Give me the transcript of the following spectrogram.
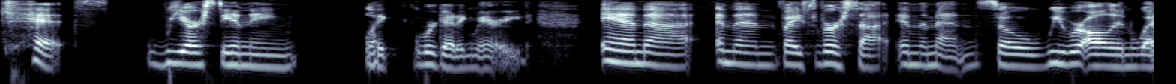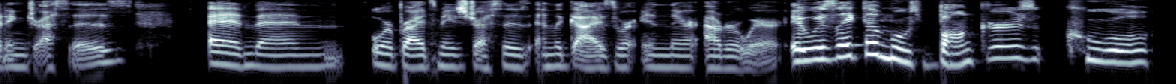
kits, we are standing like we're getting married. And uh and then vice versa in the men. So we were all in wedding dresses and then or bridesmaids dresses and the guys were in their outerwear. It was like the most bonkers cool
